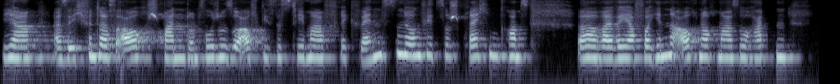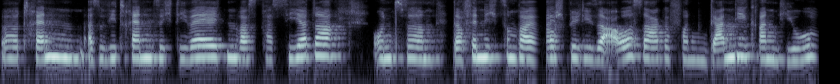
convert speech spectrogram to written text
Ja, also ich finde das auch spannend und wo du so auf dieses Thema Frequenzen irgendwie zu sprechen kommst, äh, weil wir ja vorhin auch noch mal so hatten, äh, trennen, also wie trennen sich die Welten, was passiert da? Und ähm, da finde ich zum Beispiel diese Aussage von Gandhi grandios.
